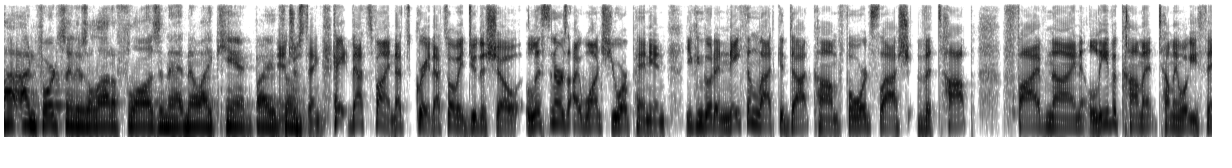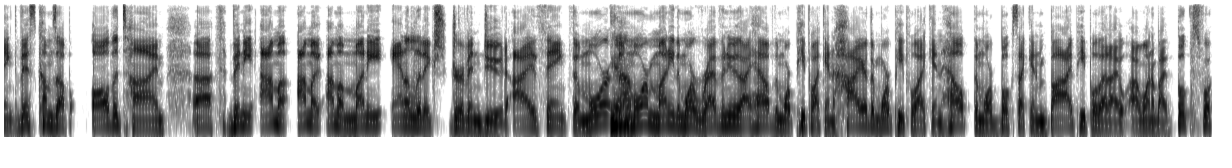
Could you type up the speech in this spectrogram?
Uh, unfortunately, there's a lot of flaws in that. No, I can't its own- Interesting. Hey, that's fine. That's great. That's why we do the show. Listeners, I want your opinion. You can go to nathanlatka.com forward slash the top five nine. Leave a comment. Tell me what you think. This comes up all the time. Uh, Vinny, I'm a I'm a I'm a money analytics driven dude. I think the more Yeah. the more money, the more revenue I have, the more people I can hire, the more people I can help, the more books I can buy, people that I, I want to buy books for.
